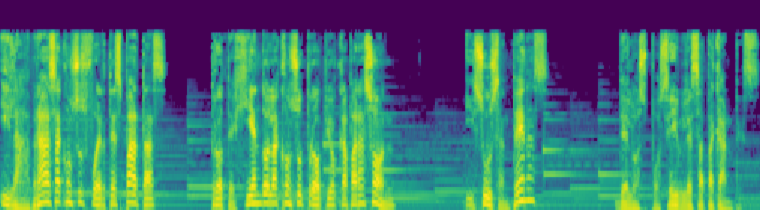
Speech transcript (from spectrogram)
y la abraza con sus fuertes patas, protegiéndola con su propio caparazón y sus antenas de los posibles atacantes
